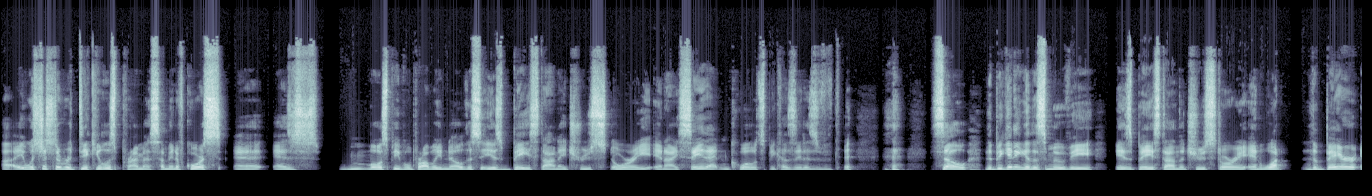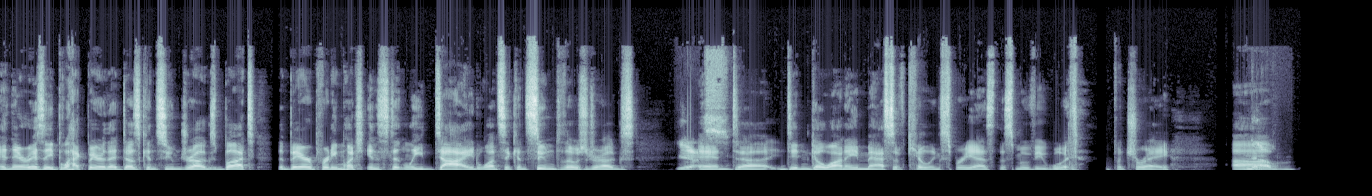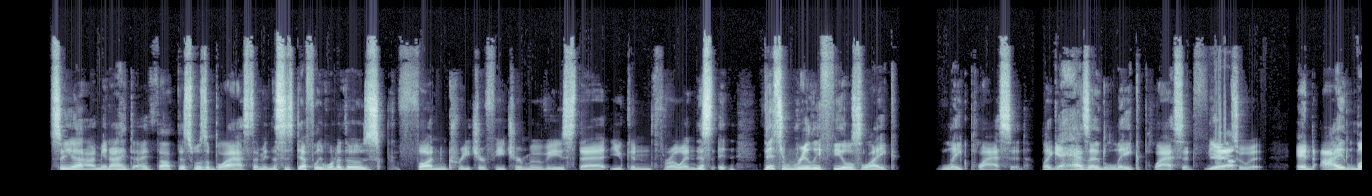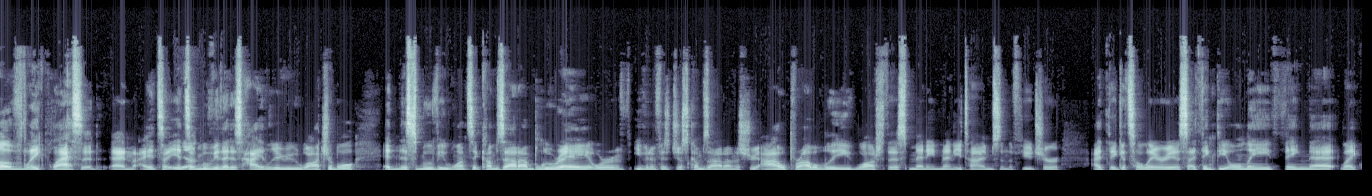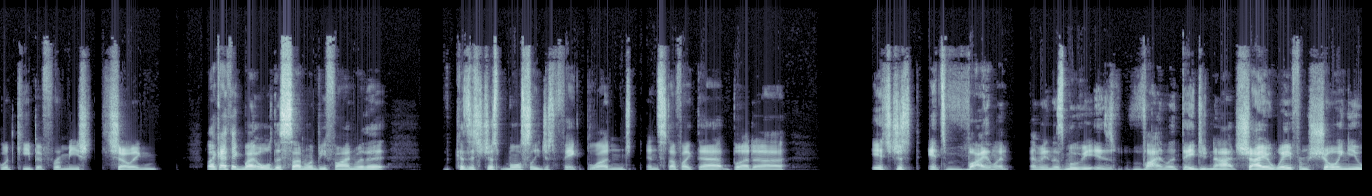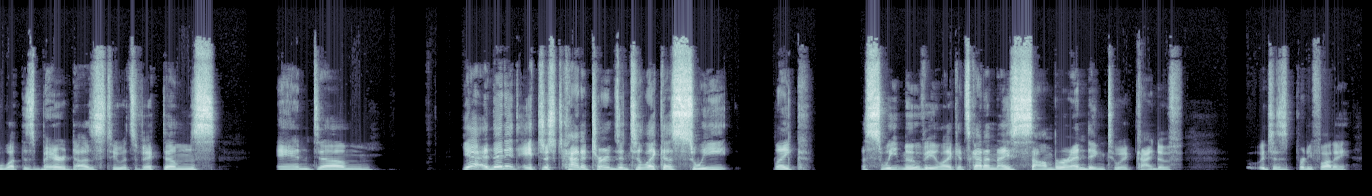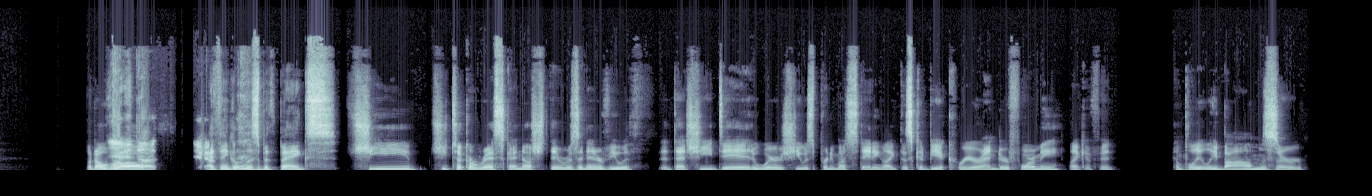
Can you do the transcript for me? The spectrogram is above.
Uh, it was just a ridiculous premise. I mean, of course, uh, as most people probably know, this is based on a true story, and I say that in quotes because it is. so the beginning of this movie is based on the true story, and what the bear and there is a black bear that does consume drugs, but the bear pretty much instantly died once it consumed those drugs Yes. and uh, didn't go on a massive killing spree as this movie would portray. Um, No. So yeah, I mean, I I thought this was a blast. I mean, this is definitely one of those fun creature feature movies that you can throw in. This it, this really feels like Lake Placid. Like it has a Lake Placid feel Yeah. to it. And I love Lake Placid, and it's a it's a movie that is highly rewatchable. And this movie, once it comes out on Blu-ray, or if, even if it just comes out on the street, I'll probably watch this many many times in the future. I think it's hilarious. I think the only thing that like would keep it from me showing, like I think my oldest son would be fine with it because it's just mostly just fake blood and, and stuff like that. But uh, it's just it's violent. I mean, this movie is violent. They do not shy away from showing you what this bear does to its victims, and um, yeah, and then it it just kind of turns into like a sweet like a sweet movie. Like it's got a nice somber ending to it, kind of, which is pretty funny. But yeah, it overall. I think Elizabeth Banks she she took a risk. I know sh there was an interview with that she did where she was pretty much stating like this could be a career ender for me. Like if it completely bombs or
